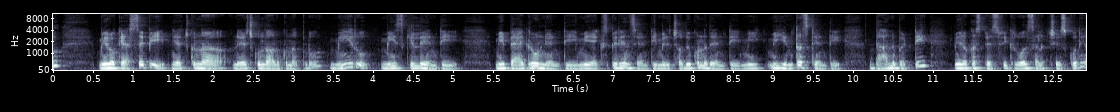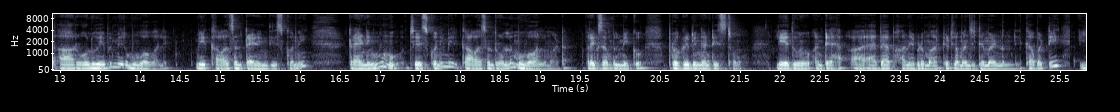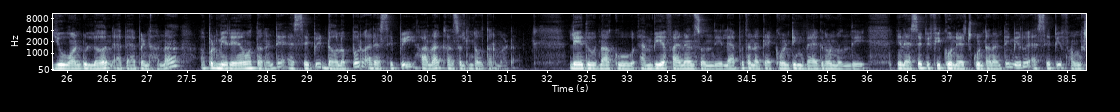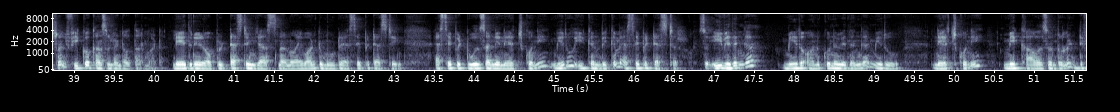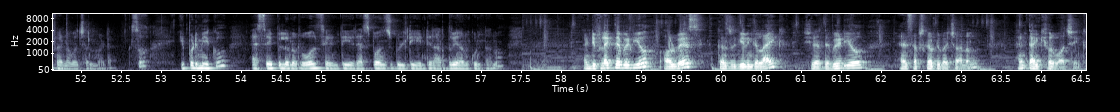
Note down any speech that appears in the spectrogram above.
మీరు ఒక ఎస్ఐపి నేర్చుకున్న నేర్చుకుందాం అనుకున్నప్పుడు మీరు మీ స్కిల్ ఏంటి? మీ బ్యాక్గ్రౌండ్ ఏంటి? మీ ఎక్స్పీరియన్స్ ఏంటి? మీరు చదువుకున్నది ఏంటి? మీ మీ ఇంట్రెస్ట్ ఏంటి? దాన్ని బట్టి మీరు ఒక స్పెసిఫిక్ రోల్ సెలెక్ట్ చేసుకొని ఆ రోల్ వైపు మీరు మూవ్ అవ్వాలి. మీకు కావాల్సిన ట్రైనింగ్ తీసుకొని ట్రైనింగ్ మూవ్ చేసుకొని మీకు కావాల్సిన రోల్లో మూవ్ అవ్వాలన్నమాట. ఫర్ ఎగ్జాంపుల్ మీకు ప్రోగ్రామింగ్ అంటే ఇష్టం. లేదు అంటే అబ్యాప్ హానా ఇప్పుడు మార్కెట్లో మంచి డిమాండ్ ఉంది. కాబట్టి you want to learn ABAP and HANA. అప్పుడు మీరు ఏమవుతారంటే SAP developer or SAP HANA consultant అవుతారన్నమాట. లేదు నాకు ఎంబీఏ ఫైనాన్స్ ఉంది లేకపోతే నాకు అకౌంటింగ్ బ్యాక్గ్రౌండ్ ఉంది నేను ఎస్ఐపి ఫికో నేర్చుకుంటానంటే మీరు ఎస్ఐపి ఫంక్షనల్ ఫికో కన్సల్టెంట్ అవుతారన్నమాట. లేదు నేను అప్పుడు టెస్టింగ్ చేస్తున్నాను I want to move to SAP testing SAP tools అన్ని నేర్చుకొని మీరు you can become SAP tester so ఈ విధంగా మీరు అనుకునే విధంగా మీరు నేర్చుకొని మీకు కావాల్సిన రోల్ని డిఫైన్ అవ్వచ్చు అనమాట సో ఇప్పుడు మీకు ఎస్ఐపిలో రోల్స్ ఏంటి రెస్పాన్సిబిలిటీ ఏంటి అని అర్థమే అనుకుంటున్నాను. And if like the video always consider giving a like share the video and subscribe to my channel. And thank you for watching.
